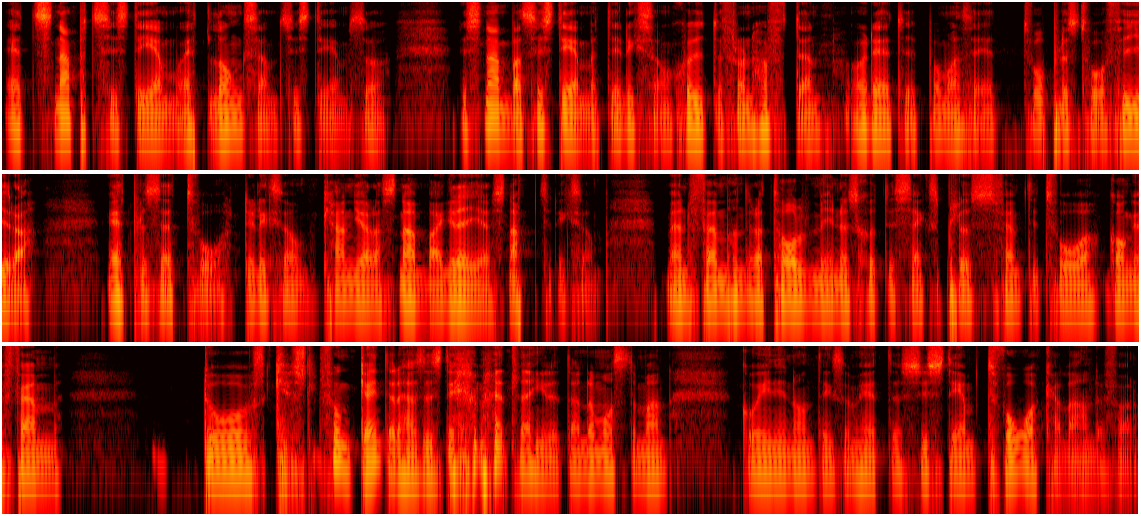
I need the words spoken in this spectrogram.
Ett snabbt system och ett långsamt system. Så det snabba systemet är liksom skjuter från höften och det är typ om man säger 2 plus 2, 4. 1 plus 1, 2. Det liksom kan göra snabba grejer snabbt. Liksom. Men 512 minus 76 plus 52 gånger 5 då funkar inte det här systemet längre utan då måste man gå in i någonting som heter system 2 kallar han det för.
